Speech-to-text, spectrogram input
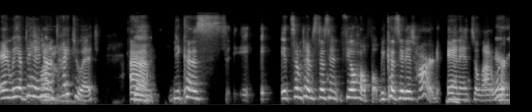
And we have to hang on tight to it um, yeah. because it, it, it, sometimes doesn't feel hopeful because it is hard and it's a lot of work.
